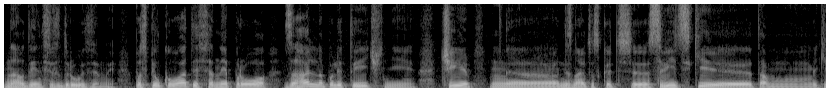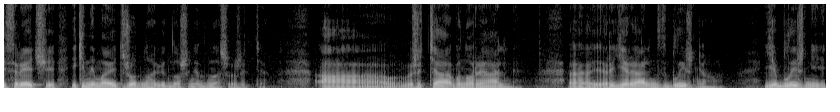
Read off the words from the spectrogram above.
наодинці з друзями, поспілкуватися не про загальнополітичні чи е, не знаю, так сказати, світські е, там якісь речі, які не мають жодного відношення до нашого життя. А життя воно реальне. Е, Є реальність ближнього, є ближній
